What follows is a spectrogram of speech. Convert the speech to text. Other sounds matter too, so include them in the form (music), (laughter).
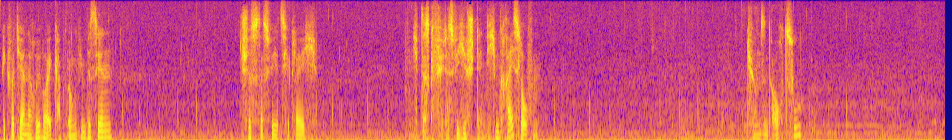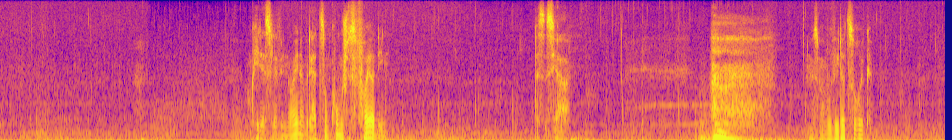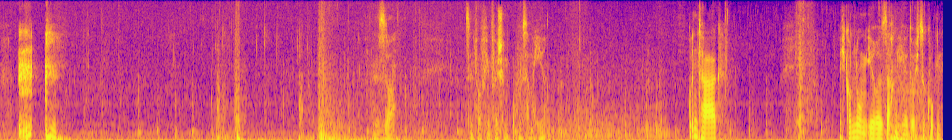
ich wollte ja darüber. Ich habe irgendwie ein bisschen Schiss, dass wir jetzt hier gleich... Ich habe das Gefühl, dass wir hier ständig im Kreis laufen. Türen sind auch zu. Okay, der ist Level 9, aber der hat so ein komisches Feuerding. Das ist ja... müssen wir wohl wieder zurück. So. Jetzt sind wir auf jeden Fall schon... Oh, was haben wir hier? Guten Tag. Ich komme nur, um Ihre Sachen hier durchzugucken.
